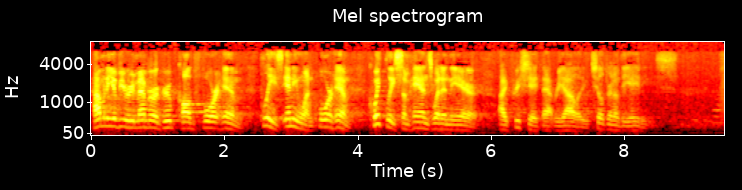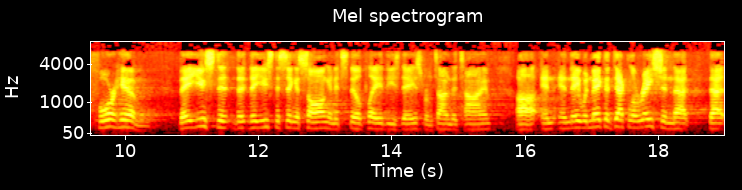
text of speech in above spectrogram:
How many of you remember a group called 4Him? Please, anyone, 4Him. Quickly, some hands went in the air. I appreciate that reality. Children of the 80s. 4Him, they used to, they used to sing a song, and it's still played these days from time to time. Uh, and, and they would make a declaration that, that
